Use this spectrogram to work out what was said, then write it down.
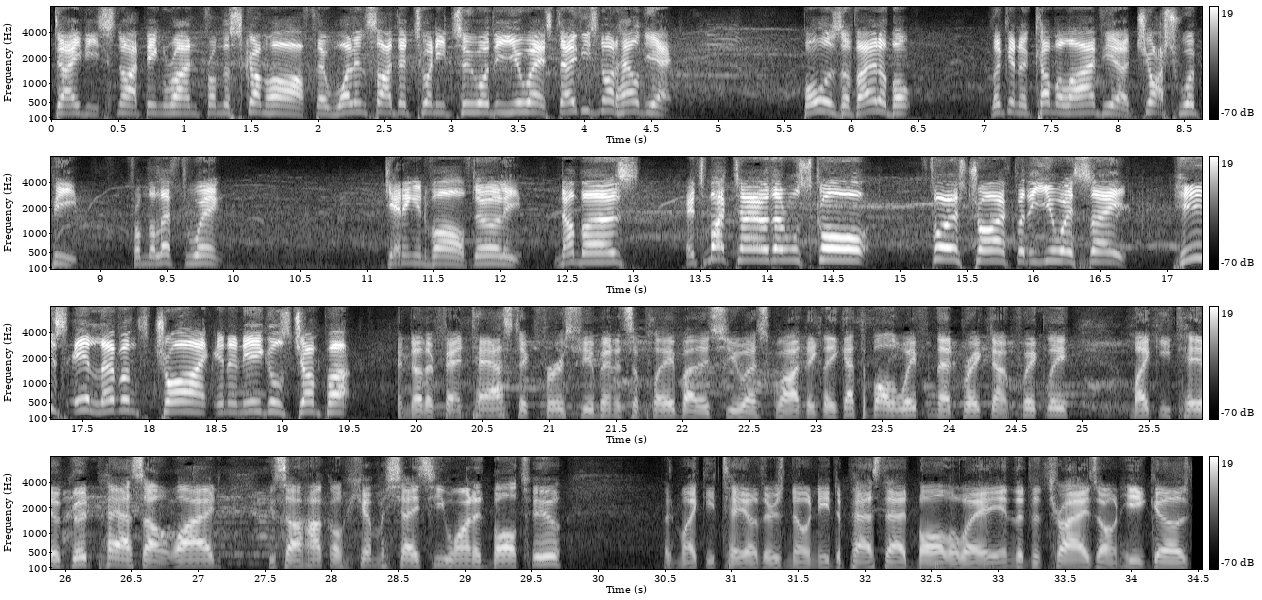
Davies sniping run from the scrum half. They're well inside the 22 of the US. Davies not held yet. Ball is available. Looking to come alive here. Josh Whippy from the left wing. Getting involved early. Numbers. It's Mike Te'o that will score. First try for the USA. His 11th try in an Eagles jumper. Another fantastic first few minutes of play by this U.S. squad. They, they got the ball away from that breakdown quickly. Mikey Te'o, good pass out wide. You saw Hanco Germishuys, he wanted ball too. But Mikey Te'o, there's no need to pass that ball away. Into the try zone he goes.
